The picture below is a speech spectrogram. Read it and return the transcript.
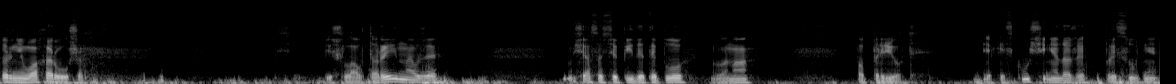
Корнева хороша. Пішла вторинна вже. Ну, зараз ось піде тепло, вона попрет. Якесь кущення навіть присутнє.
